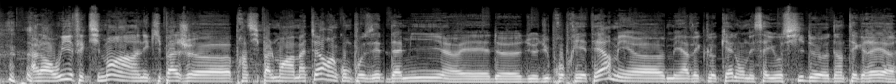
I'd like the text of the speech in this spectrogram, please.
Alors oui, effectivement, un équipage euh, principalement amateur, hein, composé d'amis euh, et de- du, du propriétaire, mais, euh, mais avec lequel on essaye aussi d'intégrer euh,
